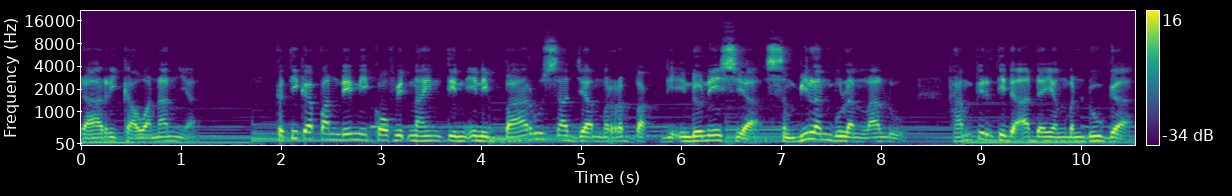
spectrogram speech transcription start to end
dari kawanannya. Ketika pandemi COVID-19 ini baru saja merebak di Indonesia sembilan bulan lalu, hampir tidak ada yang menduga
